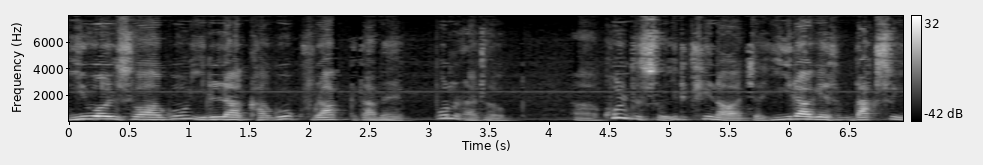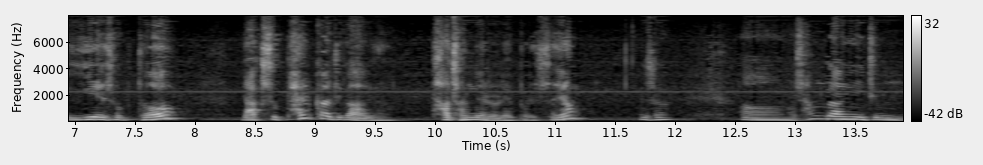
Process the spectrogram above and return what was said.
2월수하고 일락하고 구락 그다음에 본 아저 어, 콜드수 이렇게 나왔죠. 1락에서 낙수 2에서부터 낙수 8까지가 다 전멸을 해버렸어요. 그래서 어, 상당히 좀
